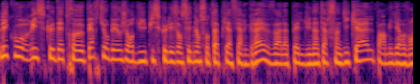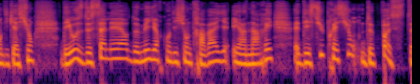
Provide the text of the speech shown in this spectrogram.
Les cours risquent d'être perturbés aujourd'hui puisque les enseignants sont appelés à faire grève à l'appel d'une intersyndicale. Parmi les revendications, des hausses de salaire, de meilleures conditions de travail et un arrêt des suppressions de postes.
